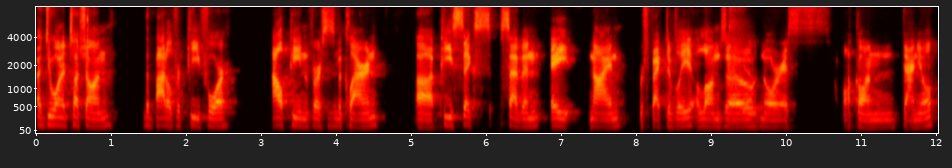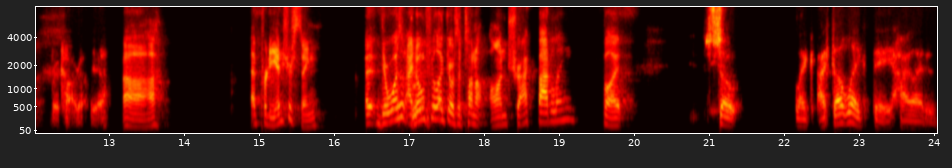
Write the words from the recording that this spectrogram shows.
I do want to touch on the battle for P4, Alpine versus McLaren. Uh, P6, 7, 8, 9 respectively. Alonso, yeah. Norris, Ocon, Daniel, Ricciardo. Yeah. Uh, that's pretty interesting. Uh, there wasn't. I don't feel like there was a ton of on track battling, but so, like, I felt like they highlighted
